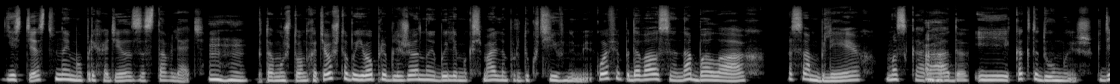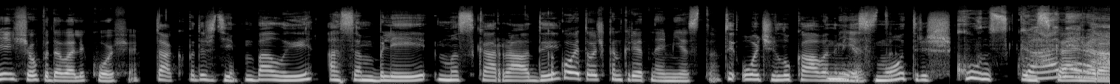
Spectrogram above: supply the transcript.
Естественно, ему приходилось заставлять, Угу. потому что он хотел, чтобы его приближенные были максимально продуктивными. Кофе подавался на балах, ассамблеях, маскарадах. И как ты думаешь, где еще подавали кофе? Так, подожди. Балы, ассамблеи, маскарады. Какое-то очень конкретное место. Ты очень лукаво на меня Место. смотришь. Кунсткамера! Кунсткамера.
